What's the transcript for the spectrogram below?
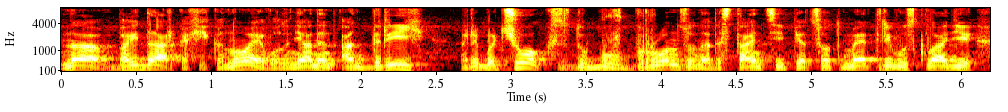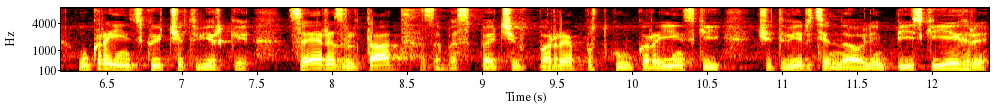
на байдарках і каноє волинянин Андрій Рибачок здобув бронзу на дистанції 500 метрів у складі української четвірки. Цей результат забезпечив перепустку українській четвірці на Олімпійські ігри,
